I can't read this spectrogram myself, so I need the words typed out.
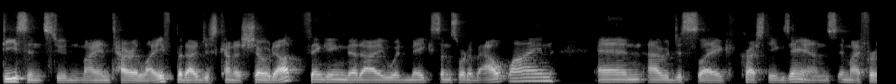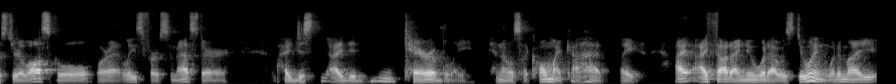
decent student my entire life, but I just kind of showed up thinking that I would make some sort of outline and I would just like crush the exams in my first year of law school, or at least first semester. I just I did terribly, and I was like, oh my god, like I, I thought I knew what I was doing. What am I?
